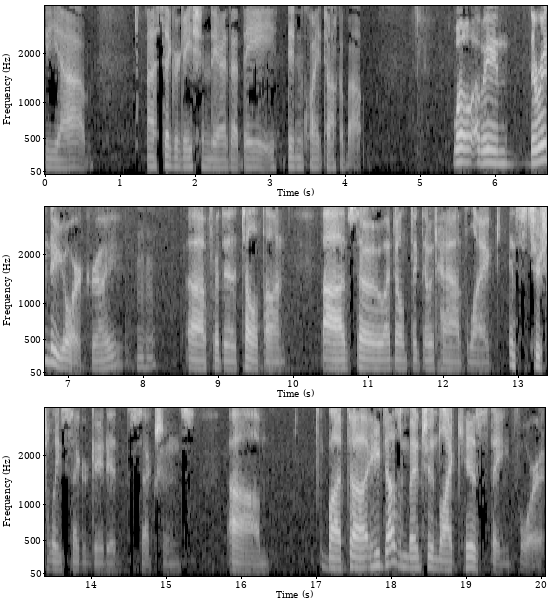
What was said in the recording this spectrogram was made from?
the um, uh, segregation there that they didn't quite talk about. Well, I mean, they're in New York, right? Mm-hmm. Uh, for the telethon. Uh, so I don't think they would have like institutionally segregated sections. Um, but uh, he does mention like his thing for it.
